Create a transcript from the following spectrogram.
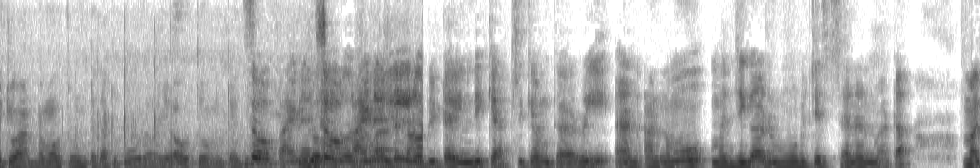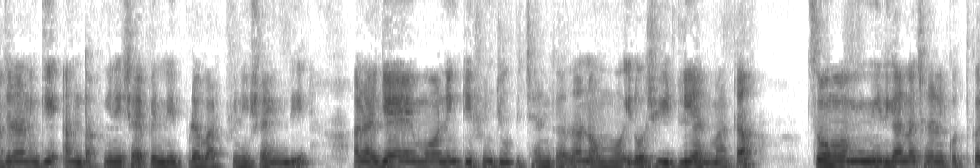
ఇటు అన్నం అవుతూ ఉంటుంది అటు కూర అవుతూ ఉంటుంది. So final so finally complete అయింది క్యాప్సికమ్ కర్రీ అండ్ అన్నము మజ్జిగ మూడు అనమాట మధ్యాహ్నానికి అంతా ఫినిష్ అయిపోయింది ఇప్పుడే వర్క్ ఫినిష్ అయింది. అలాగే మార్నింగ్ టిఫిన్ చూపించాను కదా నమ్మ ఈరోజు ఇడ్లీ అనమాట సో మీరు కానీ నా ఛానల్ కొత్తగా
